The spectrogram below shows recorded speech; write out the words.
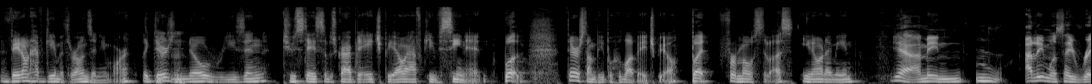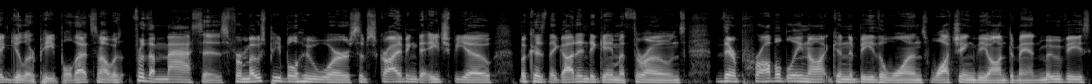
they don't have Game of Thrones anymore. Like, there's Mm-mm. no reason to stay subscribed to HBO after you've seen it. Well, there are some people who love HBO, but for most of us, you know what I mean? Yeah, I mean, I don't even want to say regular people. That's not what, for the masses. For most people who were subscribing to HBO because they got into Game of Thrones, they're probably not going to be the ones watching the on demand movies.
